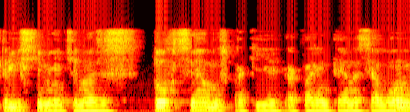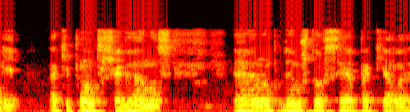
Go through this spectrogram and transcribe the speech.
tristemente, nós torcemos para que a quarentena se alongue, a que ponto chegamos. É, não podemos torcer para que ela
